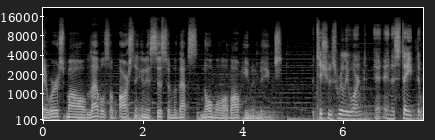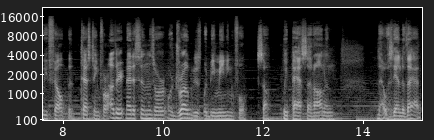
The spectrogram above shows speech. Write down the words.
There were small levels of arsenic in his system, but that's normal of all human beings. The tissues really weren't in a state that we felt that testing for other medicines or, or drugs would be meaningful. So we passed that on, and that was the end of that.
